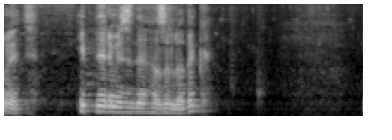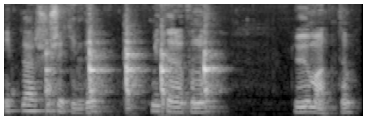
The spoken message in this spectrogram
Evet. İplerimizi de hazırladık. İpler şu şekilde. Bir tarafını düğüm attım.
